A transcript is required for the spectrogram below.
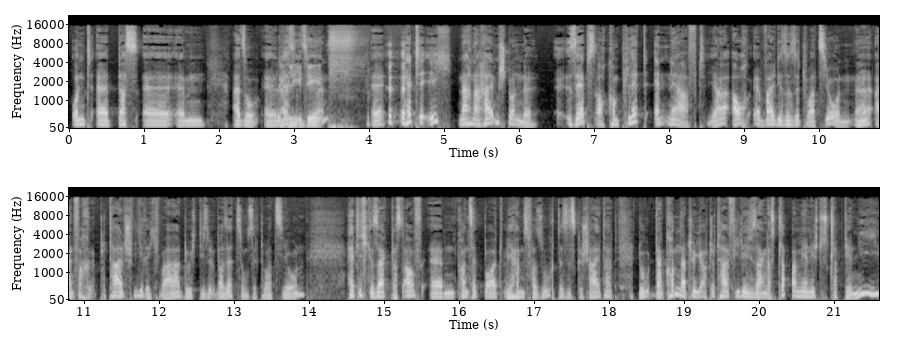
Und äh, das, äh, ähm, also äh, Geile Idee. Hören, äh, hätte ich nach einer halben Stunde selbst auch komplett entnervt, ja, auch äh, weil diese Situation äh, einfach total schwierig war durch diese Übersetzungssituation. Hätte ich gesagt, passt auf, ähm, Concept Board, wir haben es versucht, es ist gescheitert. Du, da kommen natürlich auch total viele, die sagen, das klappt bei mir nicht, das klappt hier nie.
